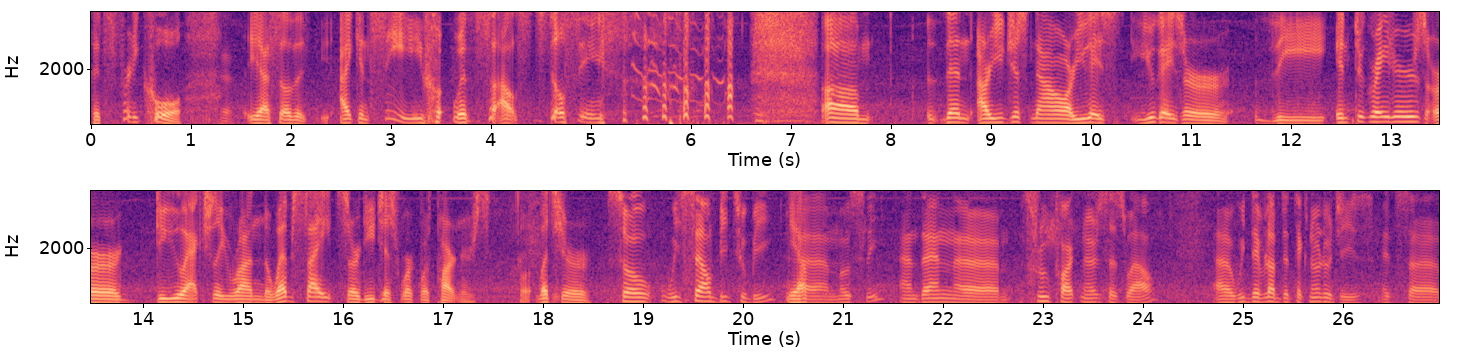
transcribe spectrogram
It's pretty cool. Yeah. Yeah, so that I can see without still seeing. um, then are you just now? Are you guys? You guys are the integrators, or do you actually run the websites, or do you just work with partners? What's your So we sell B2B Yeah. uh, mostly, and then um through partners as well. Uh, we develop the technologies. It's uh,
